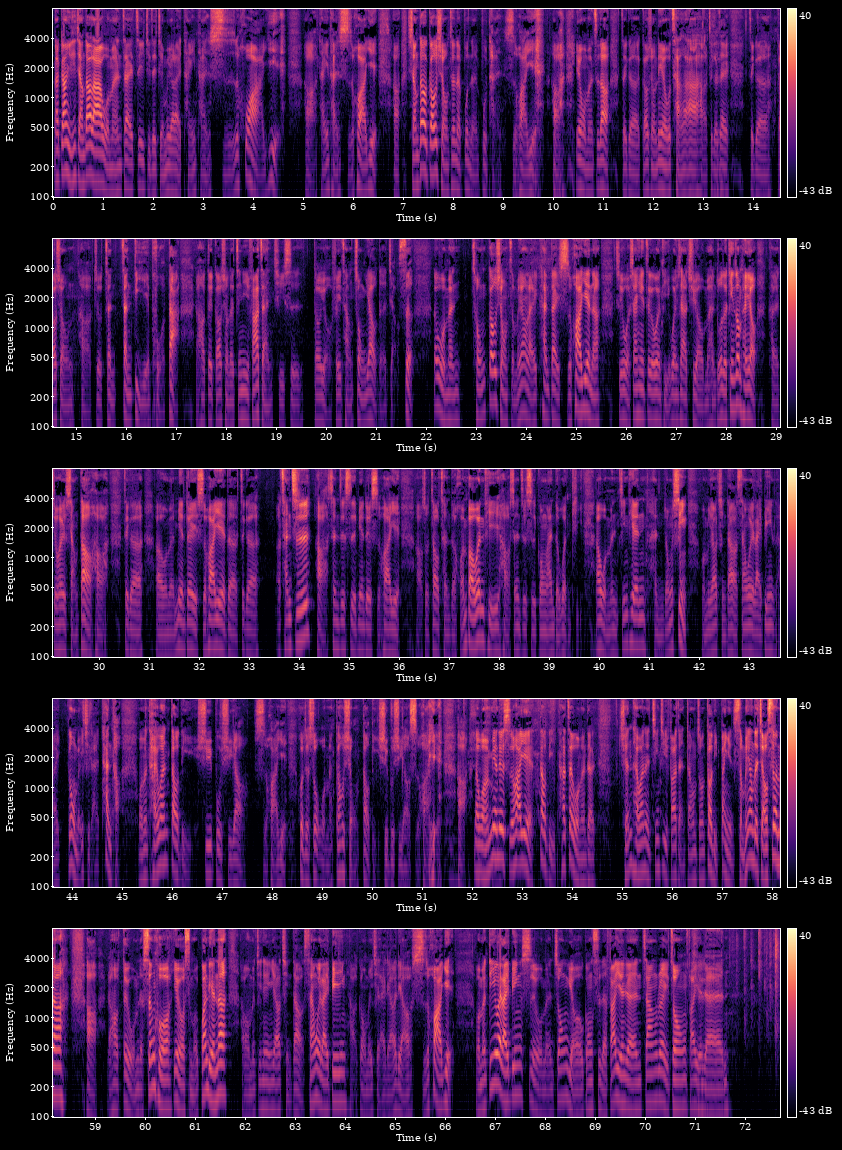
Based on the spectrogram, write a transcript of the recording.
那刚刚已经讲到啦，我们在这一集的节目要来谈一谈石化业啊，谈一谈石化业啊。想到高雄，真的不能不谈石化业啊，因为我们知道这个高雄炼油厂啊，哈，这个在这个高雄哈就占占地也颇大，然后对高雄的经济发展其实都有非常重要的角色。那我们。从高雄怎么样来看待石化业呢？其实我相信这个问题问下去啊，我们很多的听众朋友可能就会想到哈，这个呃，我们面对石化业的这个呃产值哈，甚至是面对石化业啊所造成的环保问题哈，甚至是公安的问题。那我们今天很荣幸，我们邀请到三位来宾来跟我们一起来探讨，我们台湾到底需不需要石化业，或者说我们高雄到底需不需要石化业？好，那我们面对石化业，到底它在我们的全台湾的经济发展当中，到底扮演什么样的角色呢？好，然后对我们的生活又有什么关联呢？好，我们今天邀请到三位来宾，好，跟我们一起来聊一聊石化业。我们第一位来宾是我们中油公司的发言人张瑞忠发言人。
